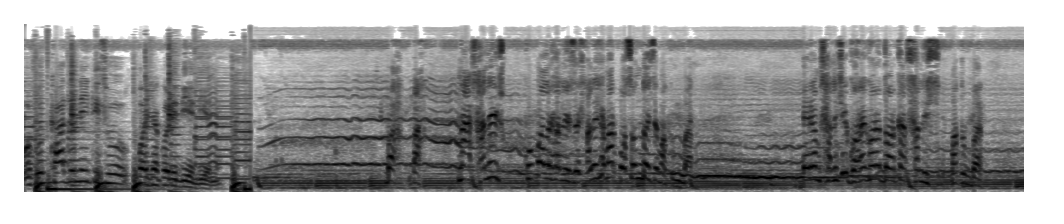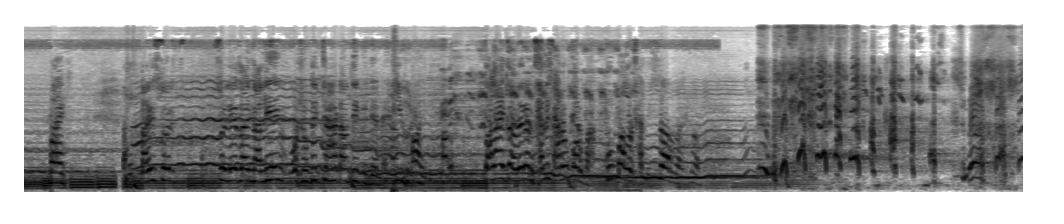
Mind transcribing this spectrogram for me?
ওষুধ খাওয়ার জন্যই কিছু পয়সা করে দিয়ে দিয়ে নে। বাহ বাহ। না শালিশ খুব ভালো শালিশ শালিশ আমার পছন্দ হয়েছে মাতুব্বার। এরকম শালিশি ঘরে ঘরে দরকার শালিশ মাতুব্বার। ভাই তাই চলে- চলে যায় নালি এই ওষুধের টাকাটাও দিবি কেন? তলায় যাবে এরকম শালিশ আরও করবা। খুব ভালো শালিশ চল ভাই চল।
